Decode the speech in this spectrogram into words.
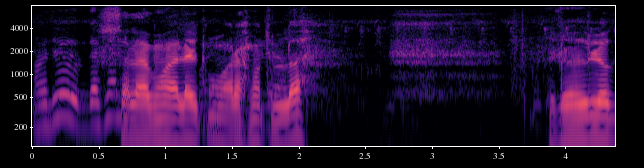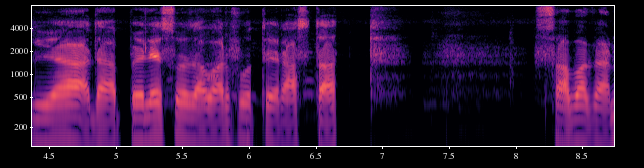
আসসালামু আলাইকুম রহমতুল্লাহ রইল গিয়া দা প্যালেসও যাওয়ার পথে রাস্তাত চা বাগান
